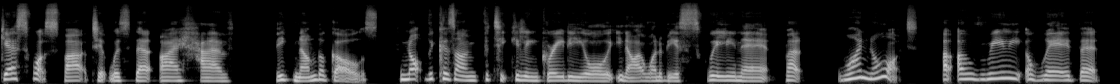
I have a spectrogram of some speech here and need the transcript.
guess what sparked it was that I have big number goals, not because I'm particularly greedy or, you know, I want to be a squillionaire, but why not? I- I'm really aware that,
